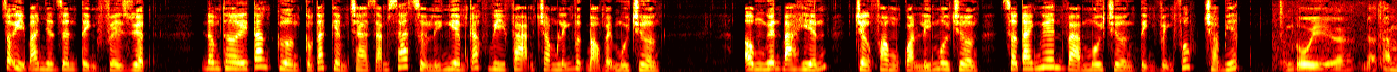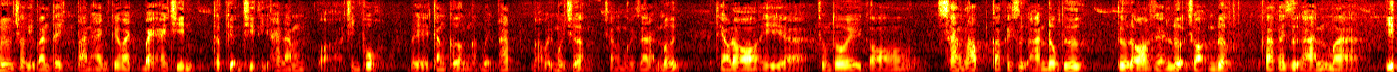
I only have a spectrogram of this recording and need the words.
do Ủy ban Nhân dân tỉnh phê duyệt, đồng thời tăng cường công tác kiểm tra giám sát xử lý nghiêm các vi phạm trong lĩnh vực bảo vệ môi trường. Ông Nguyễn Bá Hiến, trưởng phòng quản lý môi trường, Sở Tài nguyên và Môi trường tỉnh Vĩnh Phúc cho biết. Chúng tôi ờ, đã tham mưu cho Ủy ban tỉnh ban hành kế hoạch 729 thực hiện chỉ thị 25 của chính phủ về tăng cường các biện pháp bảo vệ môi trường trong cái giai đoạn mới. Theo đó thì ờ, chúng tôi có sàng lọc các cái dự án đầu tư, từ đó sẽ lựa chọn được các cái dự án mà ít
